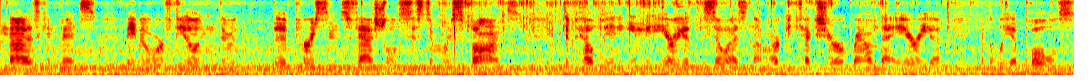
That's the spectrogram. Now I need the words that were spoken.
I'm not as convinced. Maybe we're feeling the, the person's fascial system response to palpating in the area of the psoas and the architecture around that area and the way it pulls.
